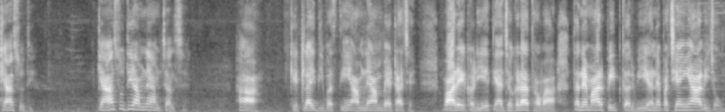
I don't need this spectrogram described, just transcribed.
ક્યાં સુધી? ક્યાં સુધી આમને આમ ચાલશે? હા, કેટલાય દિવસથી આમને આમ બેઠા છે. વારે ઘડીએ ત્યાં ઝઘડા થવા, તને મારપીટ કરવી અને પછી અહીંયા આવી જવું.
